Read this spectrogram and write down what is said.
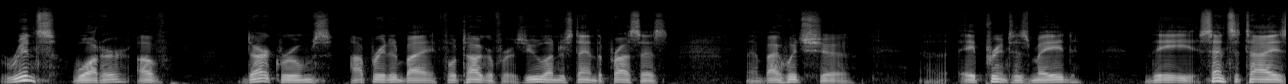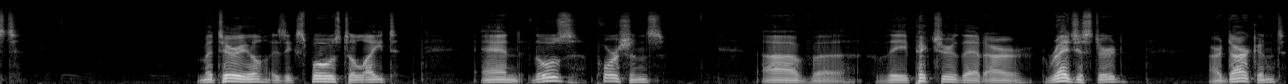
rinse water of dark rooms operated by photographers. You understand the process uh, by which uh, uh, a print is made. The sensitized material is exposed to light, and those portions of uh, the picture that are registered are darkened,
